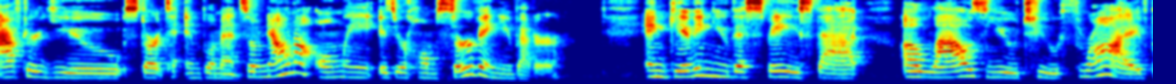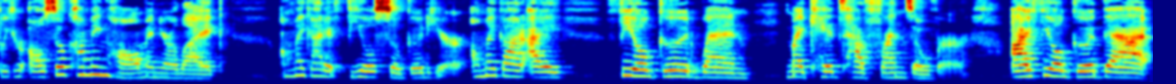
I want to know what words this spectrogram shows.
after you start to implement. So now not only is your home serving you better and giving you this space that allows you to thrive, but you're also coming home and you're like, oh my God, it feels so good here. Oh my God, I feel good when my kids have friends over. I feel good that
